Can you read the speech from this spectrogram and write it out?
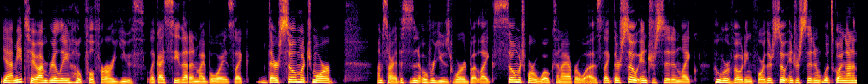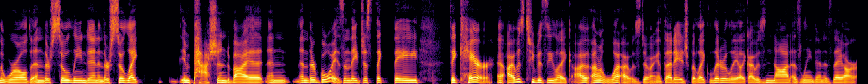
Yeah, me too. I'm really hopeful for our youth. Like I see that in my boys. Like they're so much more I'm sorry, this is an overused word, but like so much more woke than I ever was. Like they're so interested in like who we're voting for. They're so interested in what's going on in the world and they're so leaned in and they're so like impassioned by it and and they're boys and they just like they they care. I was too busy like I, I don't know what I was doing at that age, but like literally like I was not as leaned in as they are.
